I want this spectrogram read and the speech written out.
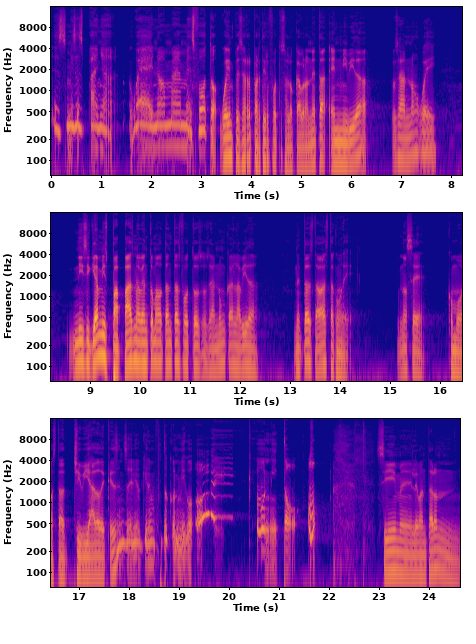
es Miss España, güey, no mames, foto. Güey, empecé a repartir fotos a lo cabroneta. En mi vida, o sea, no, güey. Ni siquiera mis papás me habían tomado tantas fotos, o sea, nunca en la vida. Neta, estaba hasta como de, no sé, como está chiviado de que es en serio, quieren foto conmigo. ¡Ay! ¡Qué bonito! Sí, me levantaron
